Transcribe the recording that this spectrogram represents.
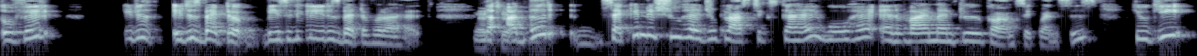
तो फिर it is it is better basically it is better for our health the other second issue है जो प्लास्टिक्स का है वो है एनवायरमेंटल कॉन्सिक्वेंसेस क्योंकि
